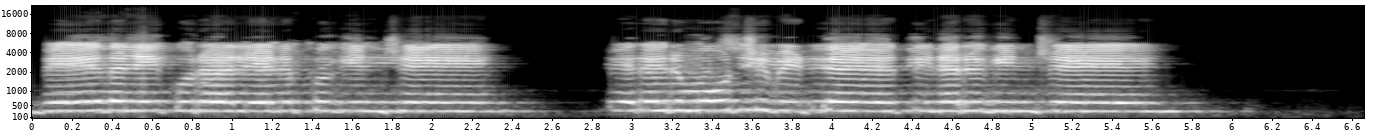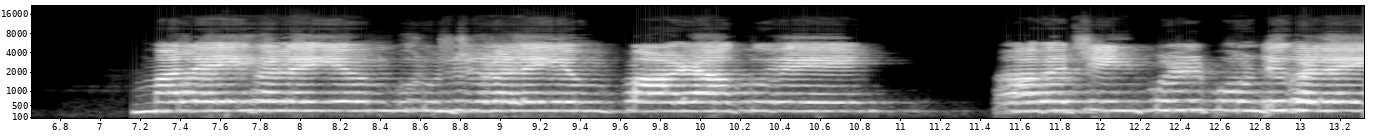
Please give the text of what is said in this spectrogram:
வேதனை குரல் எழுப்புகின்றேன் பெருமூச்சு விட்டு திணறுகின்றேன் மலைகளையும் குன்றுகளையும் பாழாக்குவேன் அவற்றின் புல் பூண்டுகளை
